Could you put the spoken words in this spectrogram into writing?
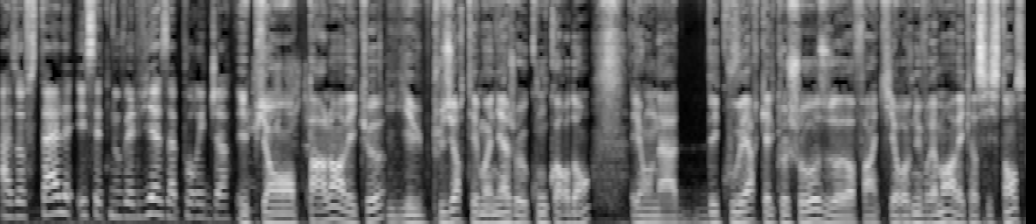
Azovstal et cette nouvelle vie à Zaporizhia. Et puis en parlant avec eux, il y a eu plusieurs témoignages concordants et on a découvert quelque chose, euh, enfin qui est revenu vraiment avec insistance.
